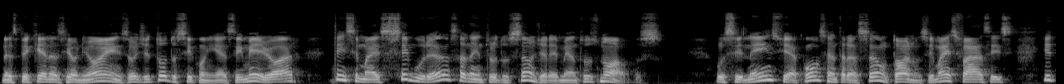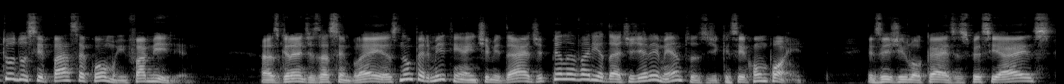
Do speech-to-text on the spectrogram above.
Nas pequenas reuniões, onde todos se conhecem melhor, tem-se mais segurança na introdução de elementos novos. O silêncio e a concentração tornam-se mais fáceis e tudo se passa como em família. As grandes assembleias não permitem a intimidade pela variedade de elementos de que se compõem. Exigem locais especiais,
